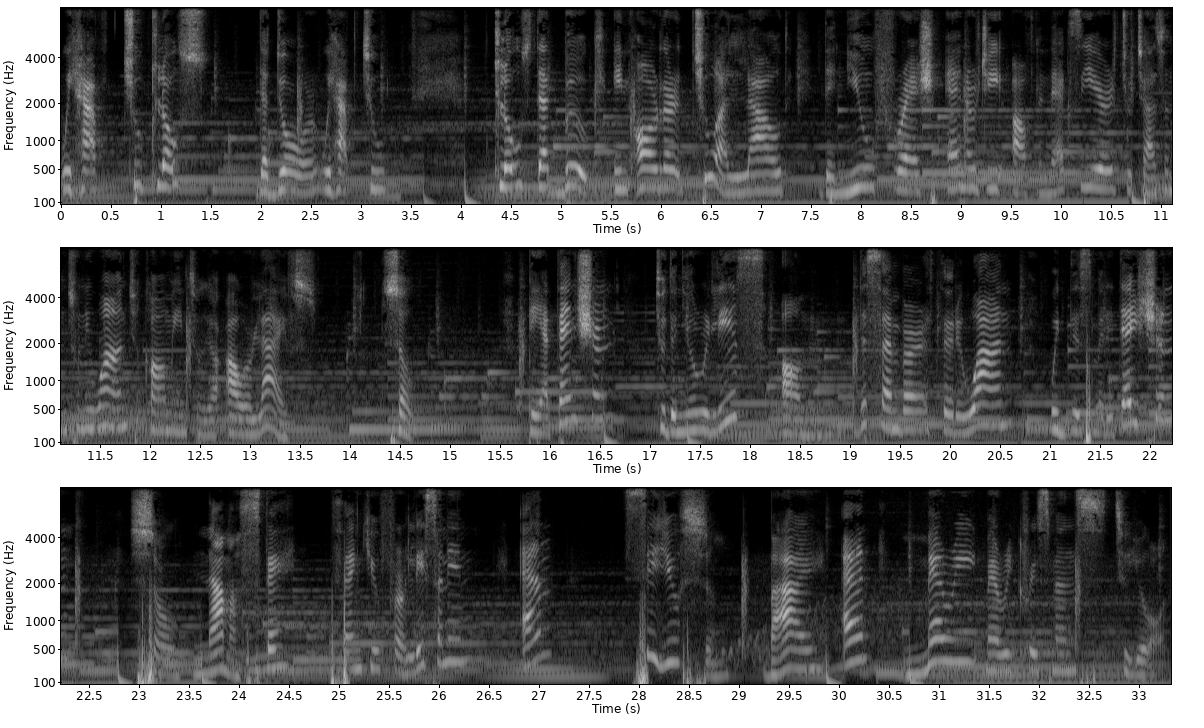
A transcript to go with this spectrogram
we have to close the door, we have to close that book in order to allow the new fresh energy of the next year 2021 to come into our lives. So pay attention to the new release on December 31 with this meditation. So Namaste. Thank you for listening and see you soon. Bye and Merry, Merry Christmas to you all.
